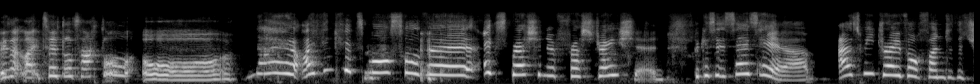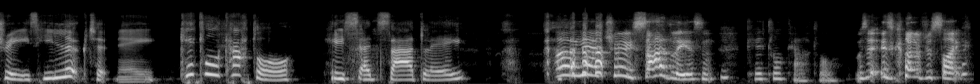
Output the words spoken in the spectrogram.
Is that like tittle tattle or No, I think it's more sort of an expression of frustration because it says here, as we drove off under the trees, he looked at me. Kittle cattle, he said sadly. Oh yeah, true. Sadly, isn't kittle cattle? Was it? It's kind of just like,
